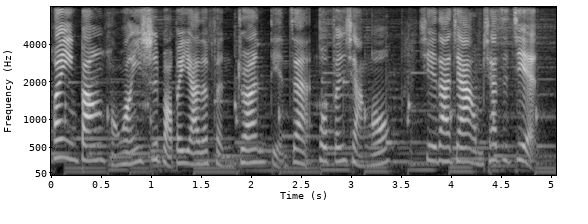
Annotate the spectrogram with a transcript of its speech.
欢迎帮黄黄医师宝贝牙的粉砖点赞或分享哦，谢谢大家，我们下次见。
